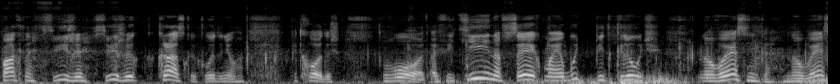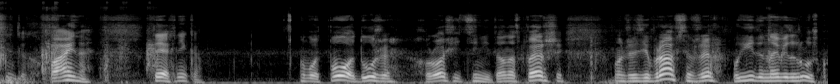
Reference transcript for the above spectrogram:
пахне свіже, свіжою краскою, коли до нього підходиш. Вот. Офіційно все як має бути під ключ. Новесенька, новесенька, файна техніка. От, по дуже хорошій ціні. Та у нас перший, він вже зібрався, вже поїде на відгрузку.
